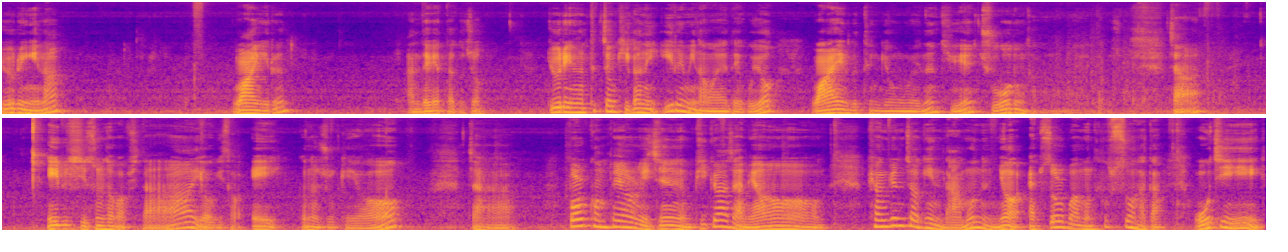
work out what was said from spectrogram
during이나 while은 안 되겠다 그죠? during은 특정 기간의 이름이 나와야 되고요. while 같은 경우에는 뒤에 주어 동사가 나와야 되다 그죠? 자, A, B, C 순서 갑시다. 여기서 A 끊어줄게요. 자, for comparison 비교하자면 평균적인 나무는요 absorber하면 흡수하다. 오직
